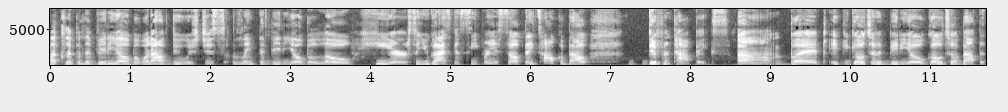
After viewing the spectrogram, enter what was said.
a clip of the video but what I'll do is just link the video below here so you guys can see for yourself. They talk about different topics um, but if you go to the video go to about the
